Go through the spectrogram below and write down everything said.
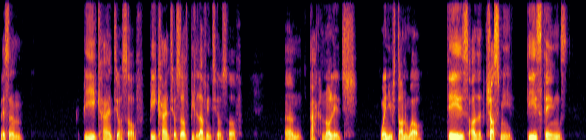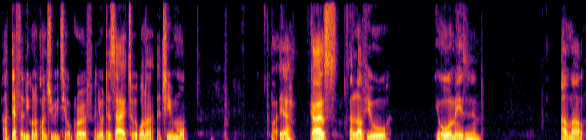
Listen, be kind to yourself. Be kind to yourself. Be loving to yourself. Um, acknowledge when you've done well. These are the, trust me, these things are definitely going to contribute to your growth and your desire to want to achieve more. But yeah, guys, I love you all. You're all amazing. I'm out.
